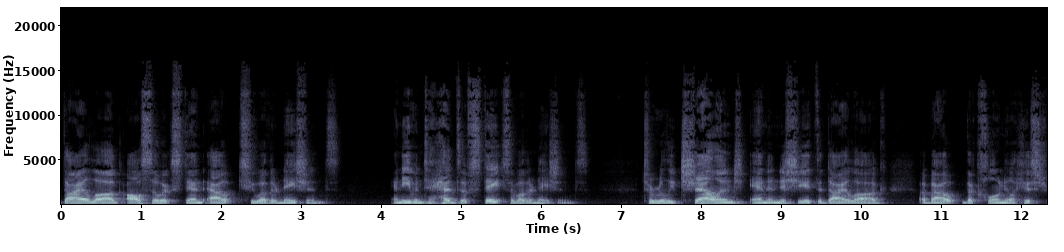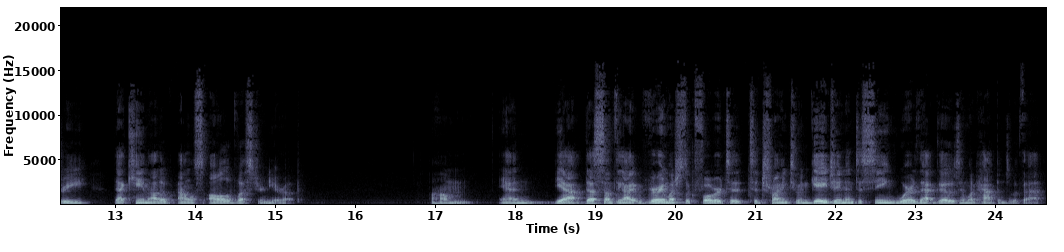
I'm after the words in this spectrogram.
dialogue also extend out to other nations and even to heads of states of other nations to really challenge and initiate the dialogue about the colonial history that came out of almost all of Western Europe. Um, and yeah, that's something I very much look forward to, to trying to engage in and to seeing where that goes and what happens with that.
